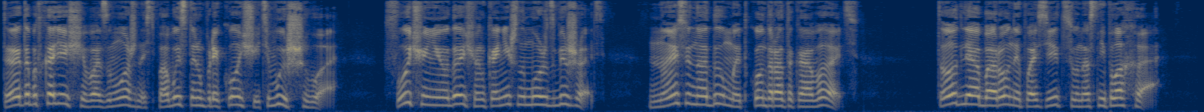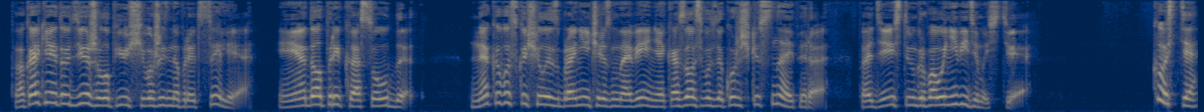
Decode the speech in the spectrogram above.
то это подходящая возможность по-быстрому прикончить Высшего. В случае неудачи он, конечно, может сбежать, но если надумает контратаковать, то для обороны позиция у нас неплоха. Пока Кейт удерживал пьющего жизнь на прицеле, я дал приказ Оудет. Нека выскочила из брони и через мгновение оказалась возле кошечки снайпера под действием групповой невидимости. «Костя,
